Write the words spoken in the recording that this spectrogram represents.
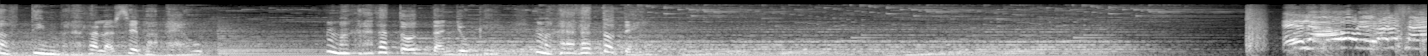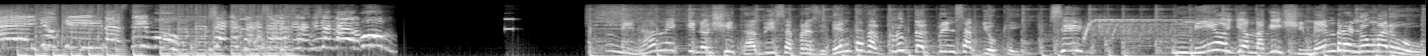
el timbre de la seva veu. M'agrada tot d'en Yuki, m'agrada tot ell. Kinoshita, vicepresidenta del Club del Príncep Yuki. Sí. Mio Yamagishi, membre número 1.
